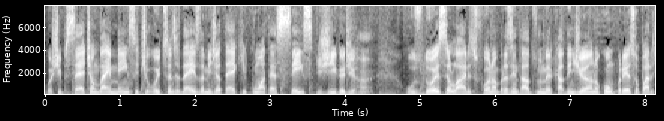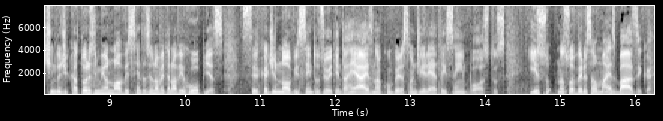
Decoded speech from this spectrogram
O chipset é um Dimensity 810 da MediaTek com até 6 GB de RAM. Os dois celulares foram apresentados no mercado indiano com preço partindo de 14.999 rúpias, cerca de 980 reais na conversão direta e sem impostos. Isso na sua versão mais básica.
